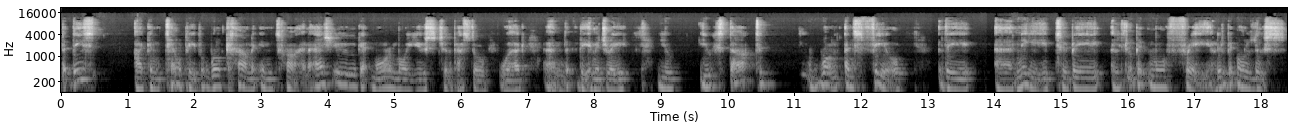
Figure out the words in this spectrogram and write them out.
But these I can tell people will come in time as you get more and more used to the pastel work and the imagery. You you start to want and feel the uh, need to be a little bit more free, a little bit more loose.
